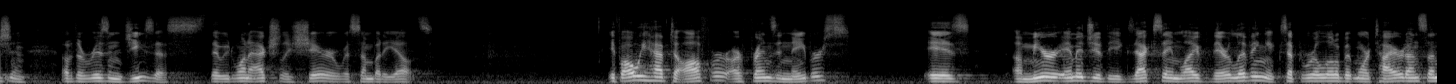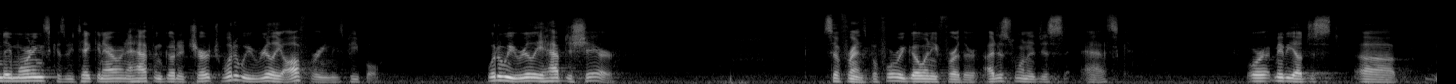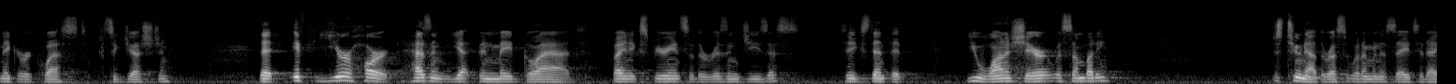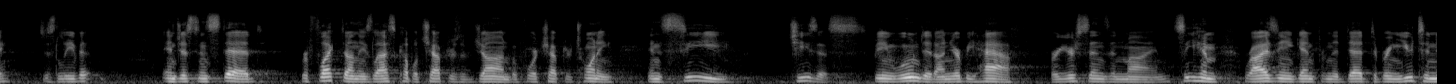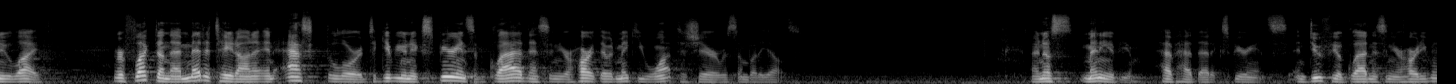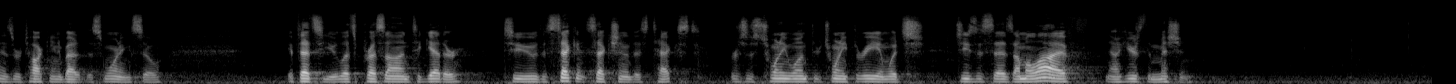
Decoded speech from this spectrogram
vision of the risen Jesus that we'd want to actually share with somebody else. If all we have to offer our friends and neighbors is a mirror image of the exact same life they're living, except we're a little bit more tired on Sunday mornings because we take an hour and a half and go to church, what are we really offering these people? What do we really have to share? So, friends, before we go any further, I just want to just ask, or maybe I'll just uh, make a request, suggestion, that if your heart hasn't yet been made glad by an experience of the risen Jesus, to the extent that you want to share it with somebody, just tune out the rest of what I'm going to say today. Just leave it. And just instead, reflect on these last couple chapters of John before chapter 20 and see Jesus being wounded on your behalf for your sins and mine. See him rising again from the dead to bring you to new life. Reflect on that, meditate on it, and ask the Lord to give you an experience of gladness in your heart that would make you want to share with somebody else. I know many of you have had that experience and do feel gladness in your heart, even as we're talking about it this morning. So, if that's you, let's press on together to the second section of this text verses 21 through 23, in which Jesus says, I'm alive. Now here's the mission.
